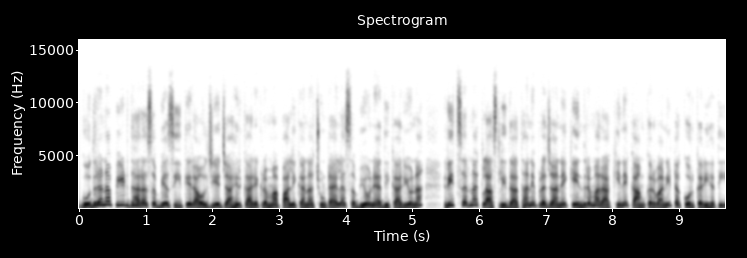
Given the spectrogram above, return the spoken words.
ગોધરાના પીઠ ધારાસભ્ય ઝી કે રાહુલજીએ જાહેર કાર્યક્રમમાં પાલિકાના ચૂંટાયેલા સભ્યો અને અધિકારીઓના રીતસરના ક્લાસ લીધા હતા અને પ્રજાને કેન્દ્રમાં રાખીને કામ કરવાની ટકોર કરી હતી.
